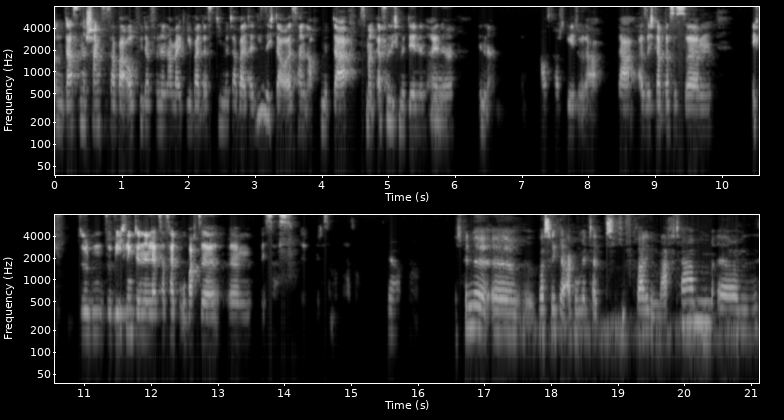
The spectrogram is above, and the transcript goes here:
und das eine Chance ist aber auch wieder für einen Arbeitgeber, dass die Mitarbeiter, die sich da äußern, auch mit da, dass man öffentlich mit denen in eine, in einen Austausch geht oder da. Also ich glaube, das ist, ähm, ich, so, so wie ich LinkedIn in letzter Zeit beobachte, ähm, ist das, wird das immer mehr so. Ja. Ich finde, äh, was wir hier argumentativ gerade gemacht haben, ähm,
